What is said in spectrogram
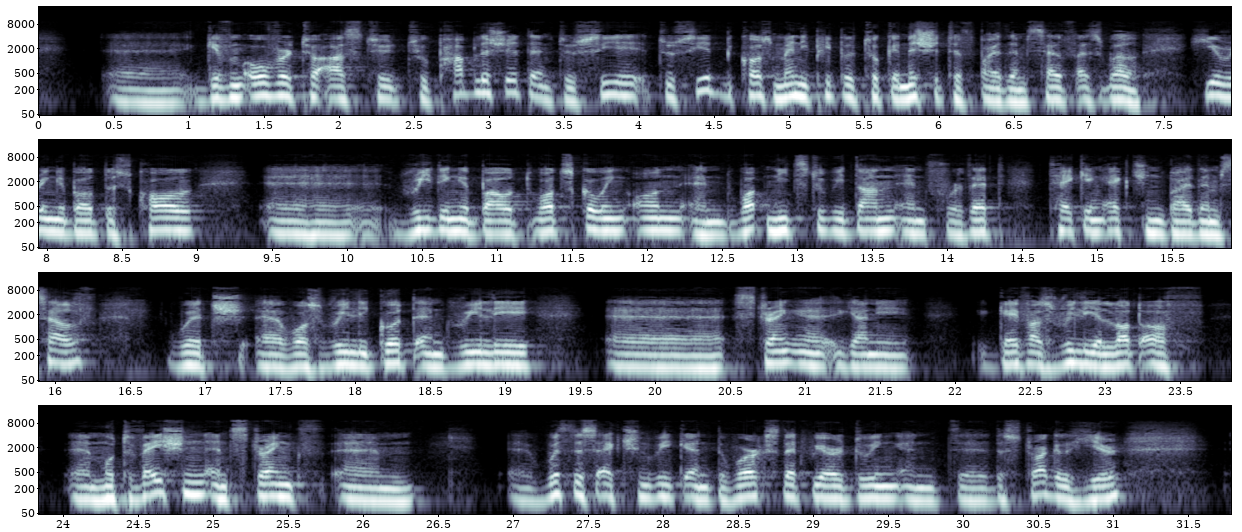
uh, given over to us to, to publish it and to see to see it because many people took initiative by themselves as well, hearing about this call, uh, reading about what's going on and what needs to be done, and for that taking action by themselves, which uh, was really good and really uh, strength, uh, yani, gave us really a lot of uh, motivation and strength. Um, uh, with this action week and the works that we are doing and uh, the struggle here.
